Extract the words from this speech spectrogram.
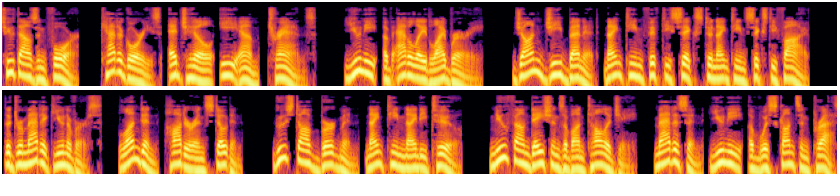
2004. Categories, Edgehill, E. M., trans. Uni, of Adelaide Library. John G. Bennett, 1956–1965. The Dramatic Universe. London, Hodder and Stoughton. Gustav Bergmann, 1992. New Foundations of Ontology. Madison, Uni, of Wisconsin Press.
